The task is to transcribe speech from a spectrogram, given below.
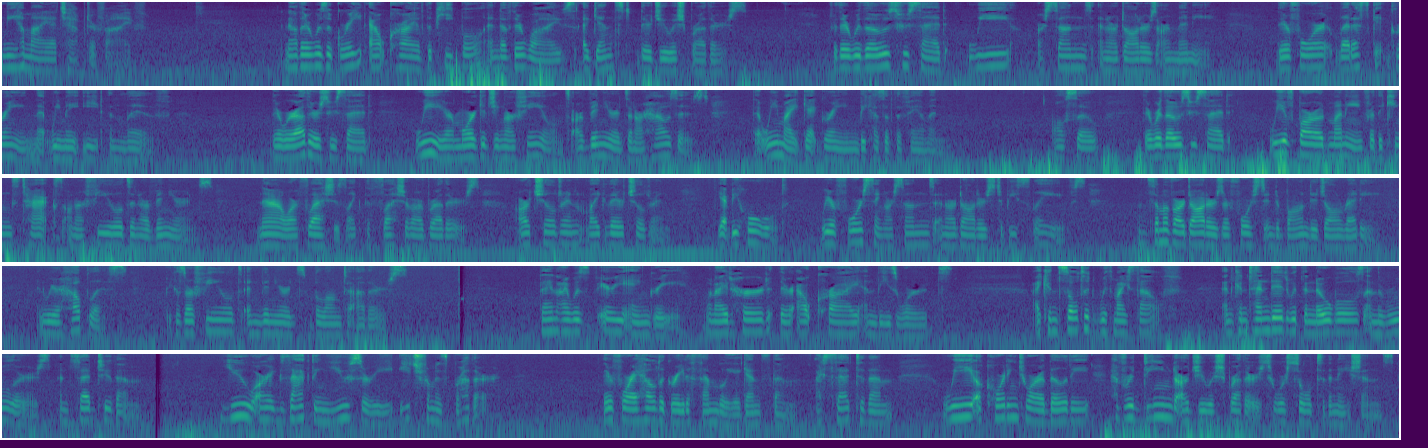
Nehemiah chapter 5 Now there was a great outcry of the people and of their wives against their Jewish brothers. For there were those who said, We, our sons and our daughters, are many. Therefore, let us get grain that we may eat and live. There were others who said, We are mortgaging our fields, our vineyards, and our houses, that we might get grain because of the famine. Also, there were those who said, We have borrowed money for the king's tax on our fields and our vineyards. Now our flesh is like the flesh of our brothers, our children like their children. Yet behold, we are forcing our sons and our daughters to be slaves, and some of our daughters are forced into bondage already, and we are helpless because our fields and vineyards belong to others. Then I was very angry when I had heard their outcry and these words. I consulted with myself and contended with the nobles and the rulers and said to them, You are exacting usury each from his brother. Therefore I held a great assembly against them. I said to them, We, according to our ability, have redeemed our Jewish brothers who were sold to the nations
